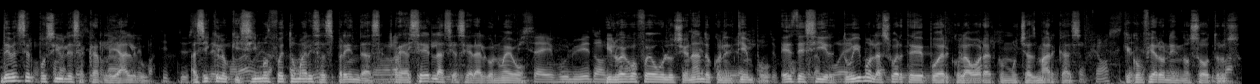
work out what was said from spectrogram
Debe ser posible sacarle algo. Así que lo que hicimos fue tomar esas prendas, rehacerlas y hacer algo nuevo. Y luego fue evolucionando con el tiempo. Es decir, tuvimos la suerte de poder colaborar con muchas marcas que confiaron en nosotros.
